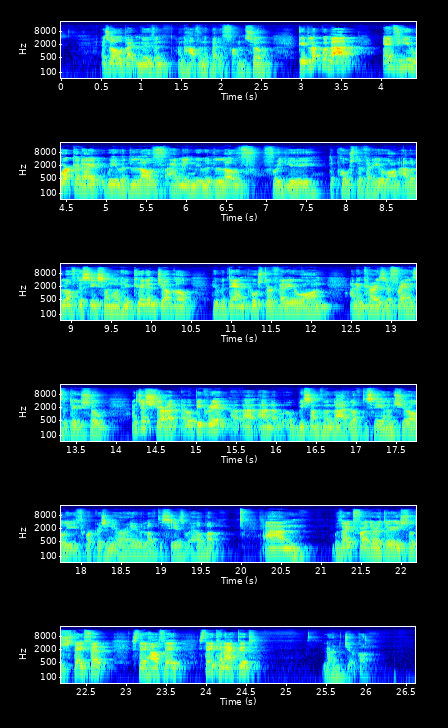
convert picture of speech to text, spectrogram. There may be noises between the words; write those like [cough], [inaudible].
is all about moving and having a bit of fun. So good luck with that. If you work it out, we would love, I mean, we would love for you to post a video on. I would love to see someone who couldn't juggle, who would then post their video on and encourage their friends to do so and just share it. It would be great and it would be something that I'd love to see and I'm sure all the youth workers in your area would love to see as well. But um, without further ado, so stay fit, stay healthy, stay connected, learn to juggle.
